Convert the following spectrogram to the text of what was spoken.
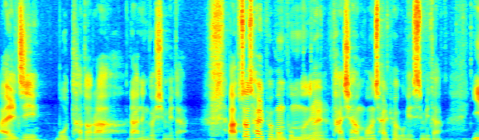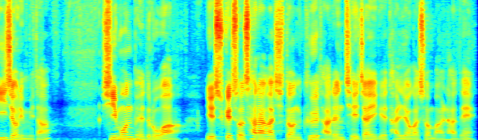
알지 못하더라 라는 것입니다. 앞서 살펴본 본문을 다시 한번 살펴보겠습니다. 2절입니다. 시몬 베드로와 예수께서 사랑하시던 그 다른 제자에게 달려가서 말하되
